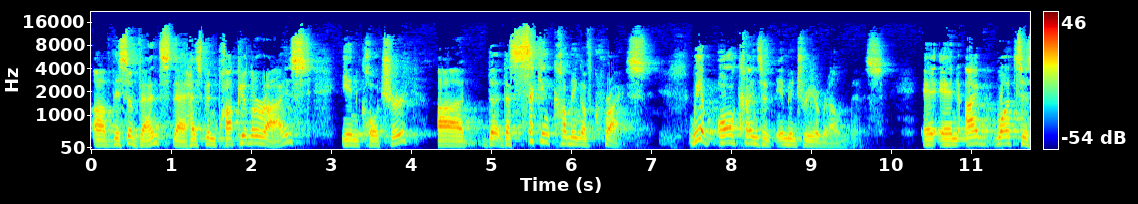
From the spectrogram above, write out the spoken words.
of this event that has been popularized in culture, uh, the, the second coming of Christ. We have all kinds of imagery around this. And, and I want to,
